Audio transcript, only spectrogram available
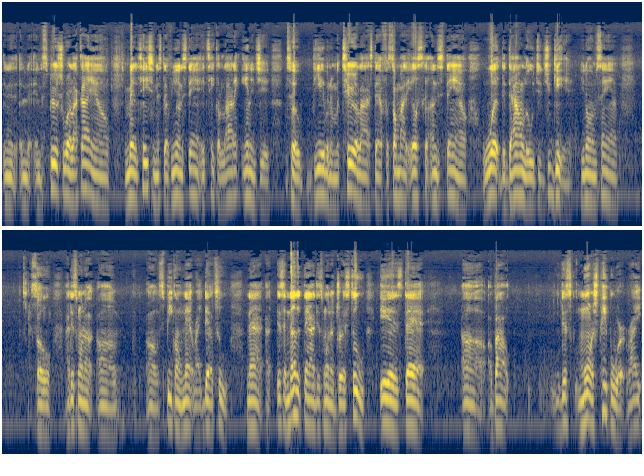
in the, in the, in the spiritual world like I am, meditation and stuff, you understand it take a lot of energy to be able to materialize that for somebody else to understand what the download that you get. You know what I'm saying? So I just want to um, um, speak on that right there too. Now, uh, it's another thing I just want to address too is that uh, about this Moorish paperwork, right?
